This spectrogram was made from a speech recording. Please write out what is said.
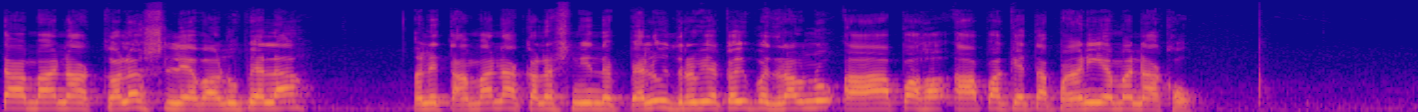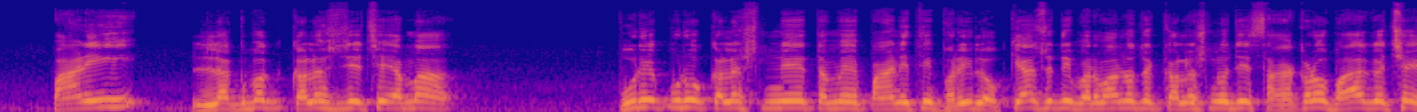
તાંબાના કલશ લેવાનું પહેલાં અને તાંબાના કલશની અંદર પહેલું દ્રવ્ય કયું પધરાવનું આપહ આપહ કહેતા પાણી એમાં નાખો પાણી લગભગ કલશ જે છે એમાં પૂરેપૂરો કલશને તમે પાણીથી ભરી લો. ક્યાં સુધી ભરવાનો? તો કલશનો જે સાંકડો ભાગ છે,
